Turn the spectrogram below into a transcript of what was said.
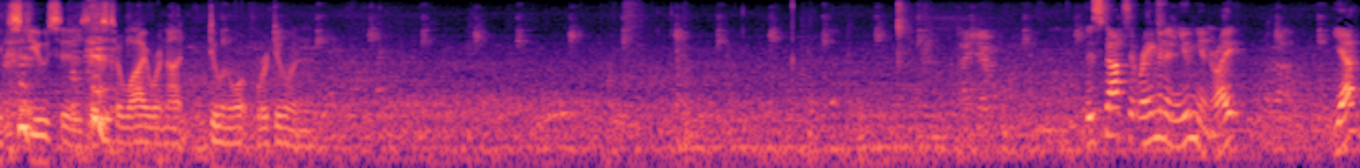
excuses as to why we're not doing what we're doing. This stops at Raymond and Union, right? Yeah?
